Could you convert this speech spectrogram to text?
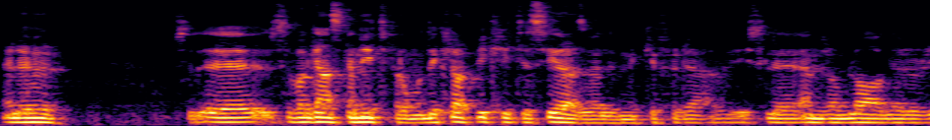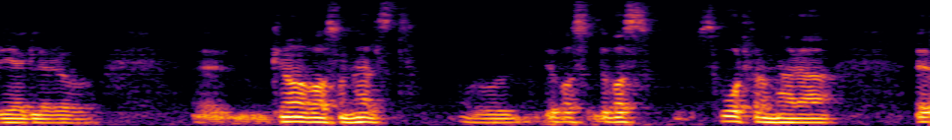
Eller hur? Så det, så det, var ganska nytt för dem och det är klart vi kritiseras väldigt mycket för det. Vi skulle ändra om lagar och regler och Eh, det kunde vara vad som helst. Och det, var, det var svårt för de här eh,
